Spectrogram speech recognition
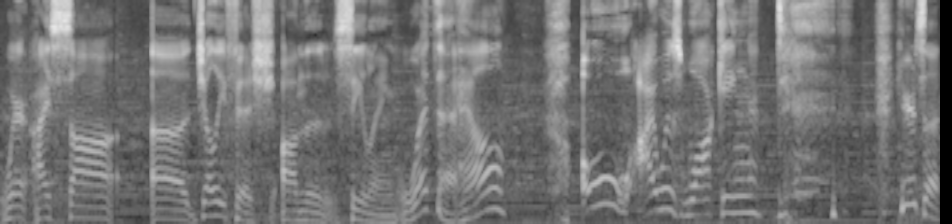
where I saw a jellyfish on the ceiling. What the hell? Oh, I was walking. Here's a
